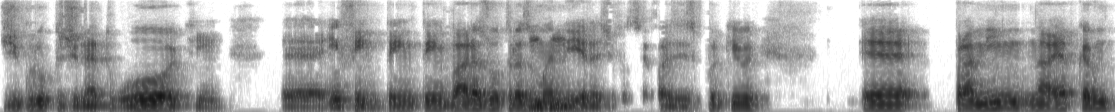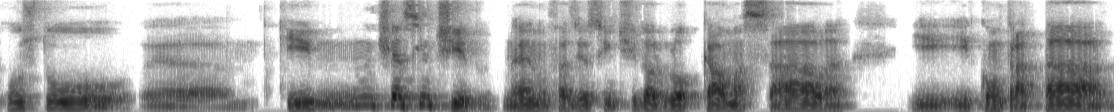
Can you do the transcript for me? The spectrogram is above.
de grupos de networking, é, enfim, tem, tem várias outras uhum. maneiras de você fazer isso, porque é, para mim, na época, era um custo é, que não tinha sentido, né? Não fazia sentido alocar uma sala e, e contratar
